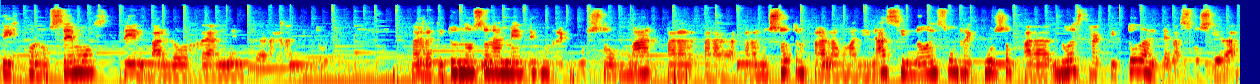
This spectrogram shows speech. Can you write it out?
desconocemos del valor realmente de la gratitud. La gratitud no solamente es un recurso humano para, para, para, nosotros, para la humanidad, sino es un recurso para nuestra actitud ante la sociedad.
